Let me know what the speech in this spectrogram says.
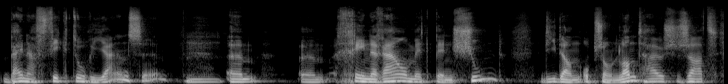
bijna Victoriaanse ehm, ehm, generaal met pensioen, die dan op zo'n landhuis zat,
